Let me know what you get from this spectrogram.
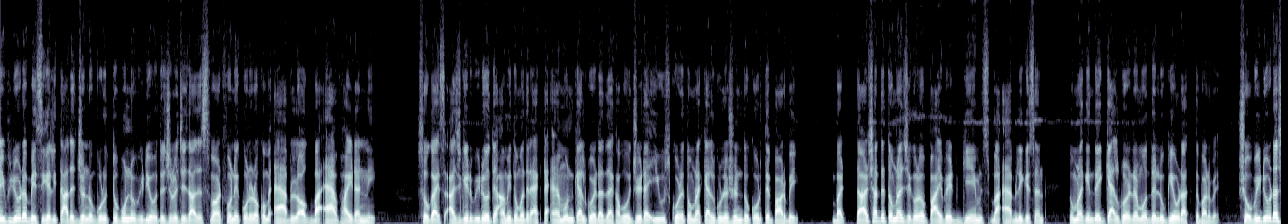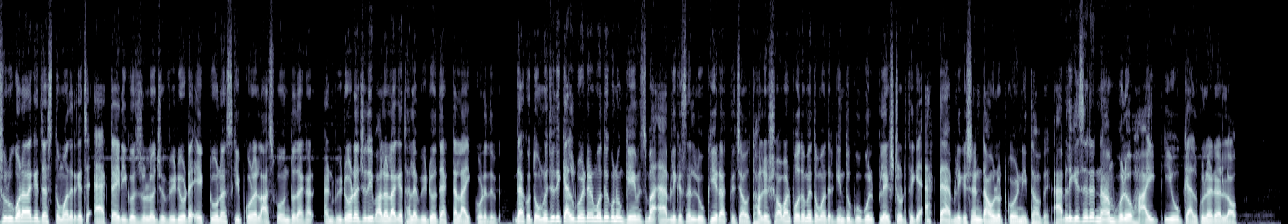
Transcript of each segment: এই ভিডিওটা বেসিক্যালি তাদের জন্য গুরুত্বপূর্ণ ভিডিও হতে চলেছে যাদের স্মার্টফোনে কোনো রকম অ্যাপ লক বা অ্যাপ হাইডার নেই। সো গাইস আজকের ভিডিওতে আমি তোমাদের একটা এমন ক্যালকুলেটার দেখাবো যেটা ইউজ করে তোমরা ক্যালকুলেশন তো করতে পারবেই। বাট তার সাথে তোমরা যে কোনো প্রাইভেট গেমস বা অ্যাপ্লিকেশান তোমরা কিন্তু এই ক্যালকুলেটারের মধ্যে লুকিয়েও রাখতে পারবে। সো ভিডিওটা শুরু করার আগে জাস্ট তোমাদের কাছে একটাই রিকোয়েস্ট রইল যে ভিডিওটা একটুও না স্কিপ করে লাস্ট পর্যন্ত দেখার। অ্যান্ড ভিডিওটা যদি ভালো লাগে, তাহলে ভিডিওতে একটা লাইক করে দেবে। দেখো, তোমরা যদি ক্যালকুলেটারের মধ্যে কোনো গেমস বা অ্যাপ্লিকেশন লুকিয়ে রাখতে চাও, তাহলে সবার প্রথমে তোমাদের কিন্তু গুগল প্লে স্টোর থেকে একটা অ্যাপ্লিকেশন ডাউনলোড করে নিতে হবে। অ্যাপ্লিকেশনের নাম হলো হাইট ইউ ক্যালকুলেটার লক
